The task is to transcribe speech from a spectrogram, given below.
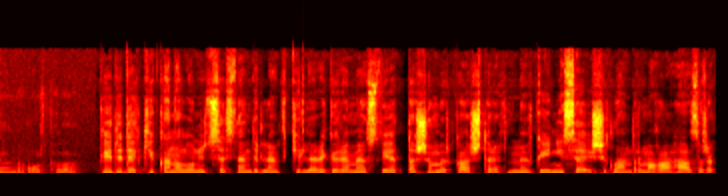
yəni ortada. Qeyd edək ki, Kanal 13 səsləndirilən fikirlərə görə məsuliyyət daşımır, qarşı tərəfin mövqeyini isə işıqlandırmağa hazırıq.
